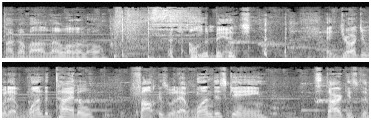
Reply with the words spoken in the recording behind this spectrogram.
Tagovailoa on the bench, and Georgia would have won the title. Falcons would have won this game. Sark is the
